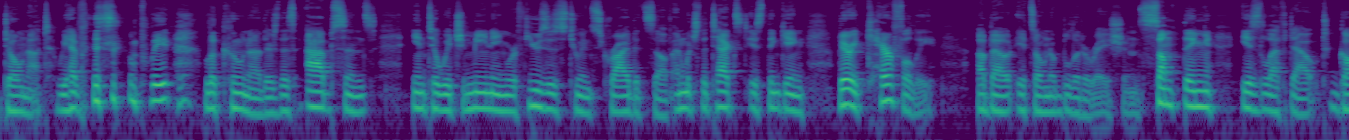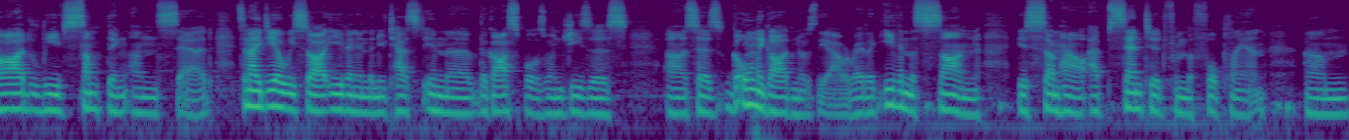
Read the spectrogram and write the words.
donut. We have this complete lacuna. There's this absence into which meaning refuses to inscribe itself, and which the text is thinking very carefully about its own obliteration. Something is left out. God leaves something unsaid. It's an idea we saw even in the New Test in the the Gospels when Jesus uh, says only God knows the hour, right? Like even the Son is somehow absented from the full plan. Um,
